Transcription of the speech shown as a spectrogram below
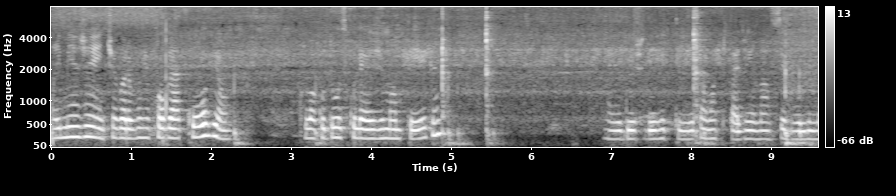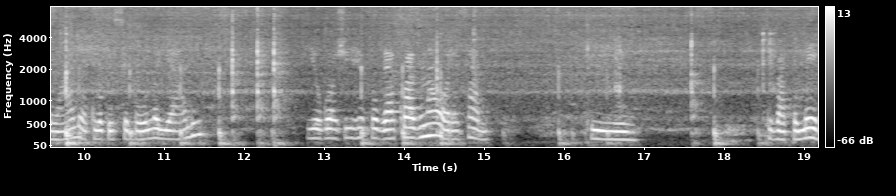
Aí, minha gente, agora eu vou refogar a couve, ó. Coloco duas colheres de manteiga. Aí eu deixo derreter, dá uma pitadinha na cebola e no alho, ó. Coloquei cebola e alho. E eu gosto de refogar quase na hora, sabe? Que, que vai comer.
